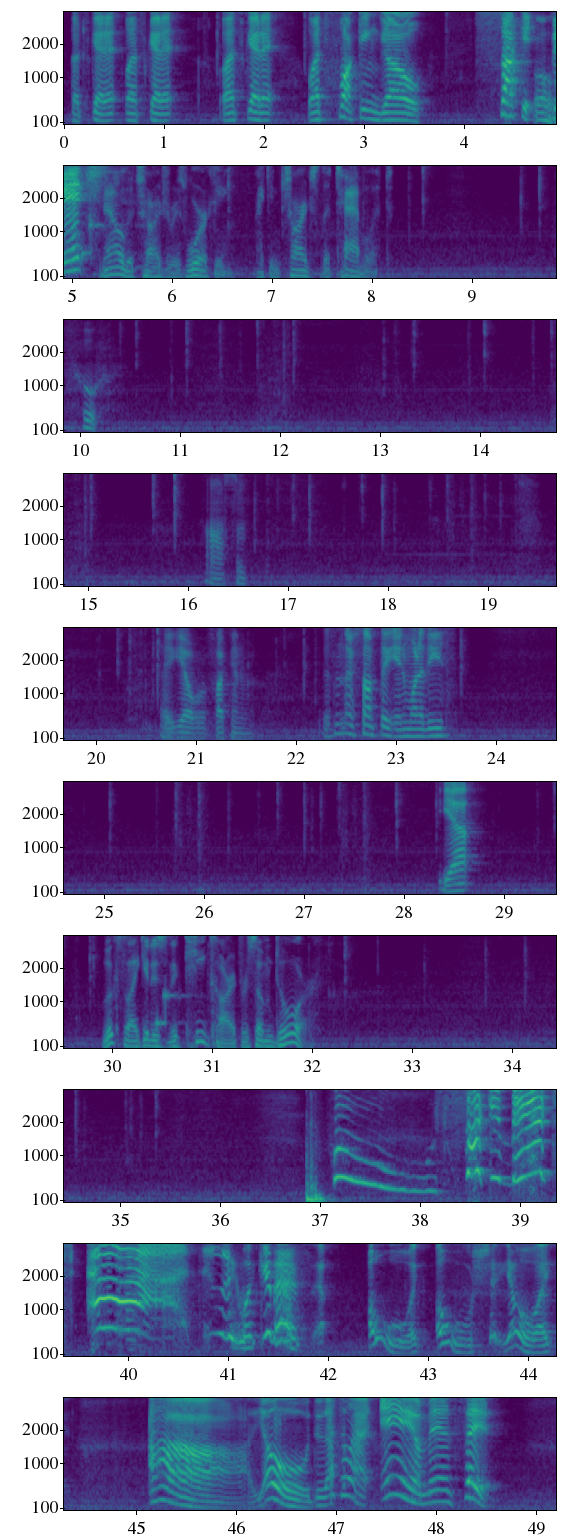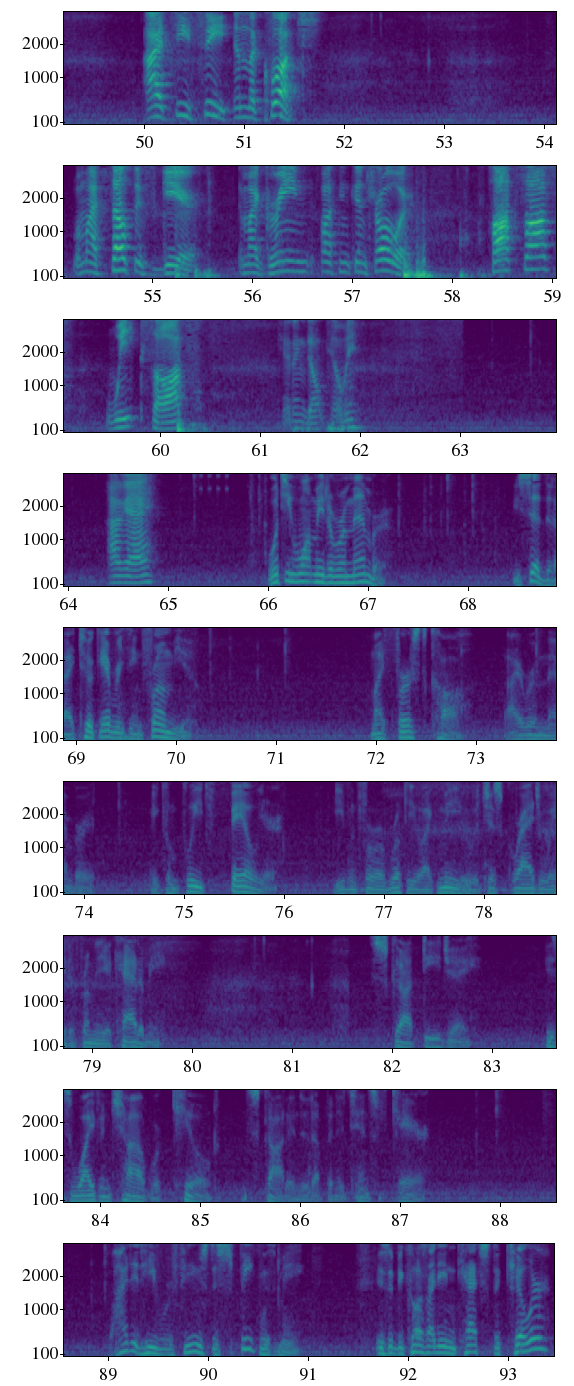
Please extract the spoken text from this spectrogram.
Let's get it. Let's get it. Let's get it. Let's fucking go. Suck it, Oh, bitch. now the charger is working. I can charge the tablet. Whew. Awesome. There you go. We're fucking. Isn't there something in one of these? Yeah. Looks like it is the key card for some door. Woo! Suck it, bitch! Ah! Dude, what can I say? Oh, like, oh, shit, yo, like, ah, yo, dude, that's what I am, man. Say it. ITC in the clutch. With my Celtics gear. And my green fucking controller. Hot sauce, weak sauce. Kidding, don't kill me. Okay. What do you want me to remember? You said that I took everything from you. My first call, I remember it. A complete failure, even for a rookie like me who had just graduated from the academy. Scott DJ. His wife and child were killed, and Scott ended up in intensive care. Why did he refuse to speak with me? Is it because I didn't catch the killer?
